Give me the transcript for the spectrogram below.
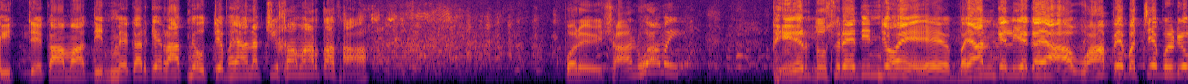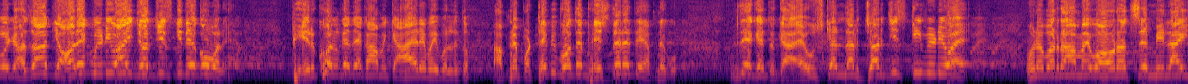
इतने कामा दिन में करके रात में उतने भयानक चीखा मारता था। परेशान हुआ मैं। फिर दूसरे दिन जो है, बयान के लिए गया, वहाँ पे बच्चे वीडियो को हज़ार और एक वीडियो आई जज की देखो, बोले। फिर खोल के देखा मैं क्या है रे भाई बोले तो। अपने पट्टे भी बहुत है, भेजते रहते अपने को। देखे तो क्या है, उसके अंदर जर्जिस की वीडियो है, उन्हें बोल रहा मैं वो औरत से मिला ही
